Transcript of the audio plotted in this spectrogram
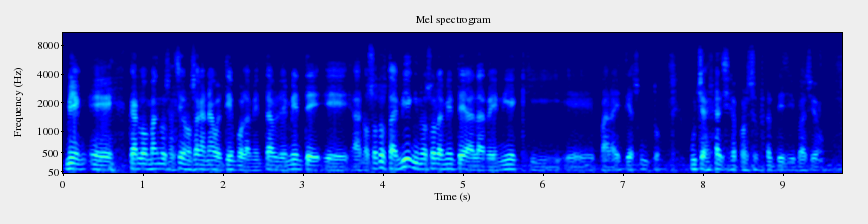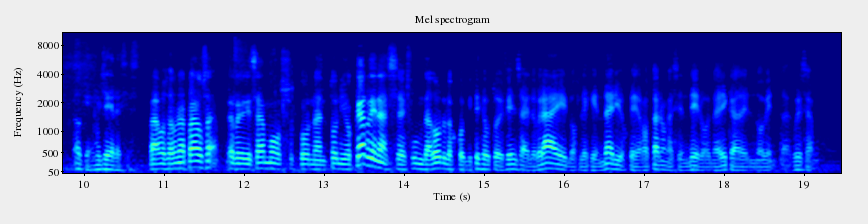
Bien, eh, Carlos Magno Salcedo nos ha ganado el tiempo lamentablemente eh, a nosotros también y no solamente a la RENIEC y, eh, para este asunto. Muchas gracias por su participación. Ok, muchas gracias. Vamos a una pausa, regresamos con Antonio Cárdenas, eh, fundador de los comités de autodefensa del BRAE, los legendarios que derrotaron a Sendero en la década del 90. Regresamos.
